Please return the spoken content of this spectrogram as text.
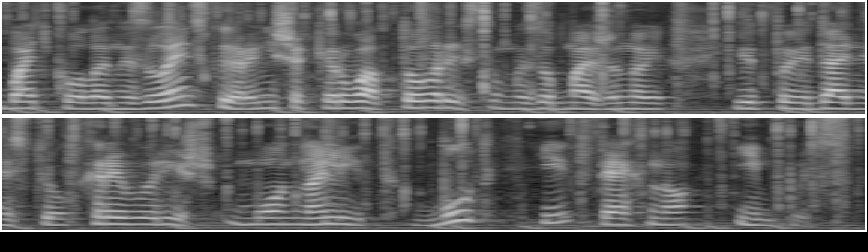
батько Олени Зеленської, раніше керував товариствами з обмеженою відповідальністю Криворіж Моноліт Буд і Техноімпульс.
